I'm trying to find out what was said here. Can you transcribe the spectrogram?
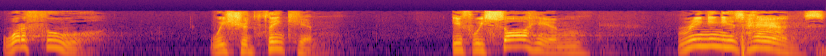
What a fool we should think him if we saw him wringing his hands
